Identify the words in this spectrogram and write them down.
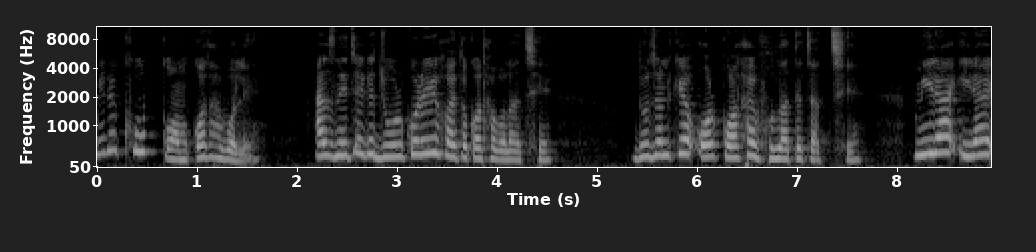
মীরা খুব কম কথা বলে। আজ নিজেকে জোর করেই হয়তো কথা বলাচ্ছে দুজনকে ওর কথায় ভোলাতে চাচ্ছে। মীরা, ইরা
